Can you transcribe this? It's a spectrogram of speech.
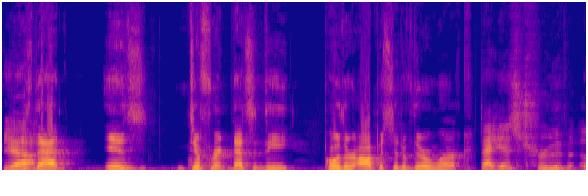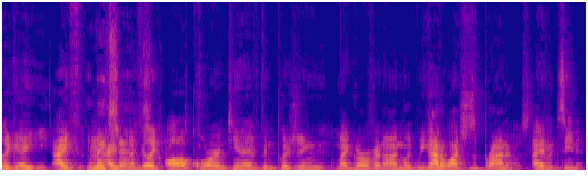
Yeah, that is different. That's the polar opposite of their work. that is true. Like I, I, it makes I, I feel like all quarantine I've been pushing my girlfriend on like we gotta watch The Sopranos. I haven't seen it,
